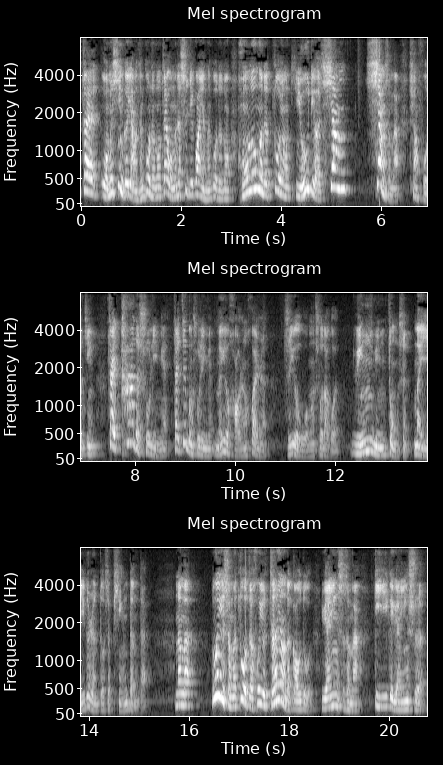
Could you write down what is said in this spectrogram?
在我们性格养成过程中，在我们的世界观养成过程中，《红楼梦》的作用有点像像什么？像佛经，在他的书里面，在这本书里面没有好人坏人，只有我们说到过。芸芸众生，每一个人都是平等的。那么，为什么作者会有这样的高度？原因是什么？第一个原因是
